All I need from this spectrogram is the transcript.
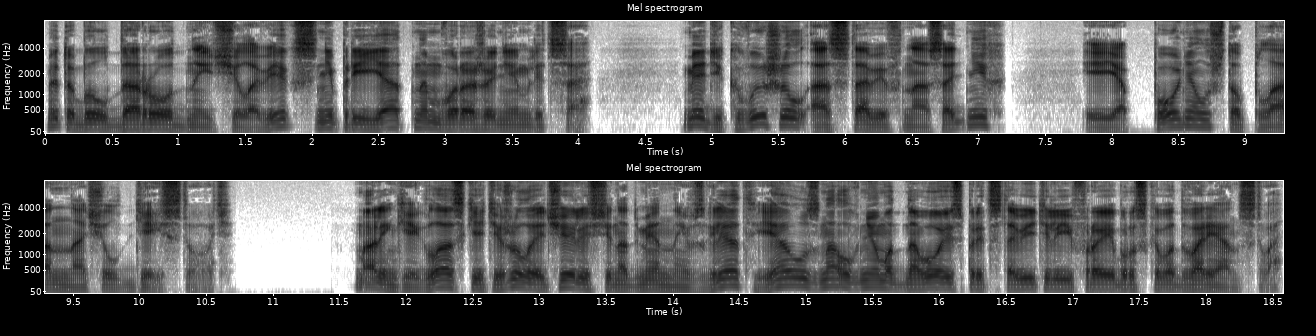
Это был дородный человек с неприятным выражением лица. Медик вышел, оставив нас одних, и я понял, что план начал действовать. Маленькие глазки, тяжелая челюсть и надменный взгляд, я узнал в нем одного из представителей фрейбургского дворянства.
